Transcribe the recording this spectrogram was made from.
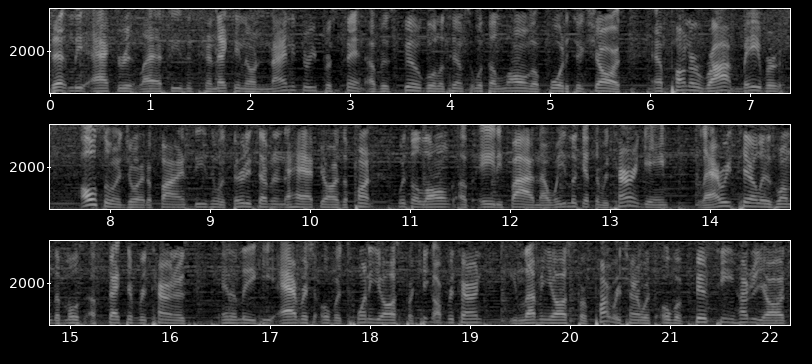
deadly accurate last season, connecting on 93% of his field goal attempts with a long of 46 yards. And punter Rob Maver also enjoyed a fine season with 37 and a half yards a punt with a long of 85. Now, when you look at the return game, Larry Taylor is one of the most effective returners in the league. He averaged over 20 yards per kickoff return, 11 yards per punt return with over 1,500 yards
